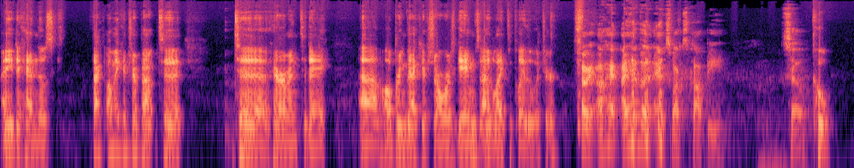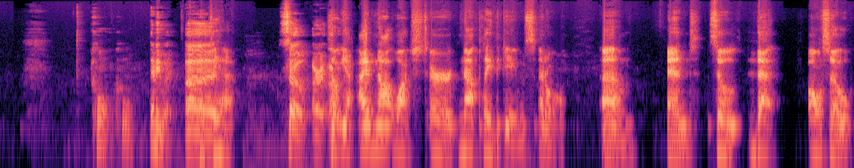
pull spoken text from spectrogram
I need to hand those. In fact, I'll make a trip out to to Herriman today. Um, I'll bring back your Star Wars games. I would like to play The Witcher. Okay, I, ha- I have an Xbox copy, so Cool. cool, cool. Anyway, uh, yeah. So all right, So yeah, I have not watched or not played the games at all. Um, and so that also,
